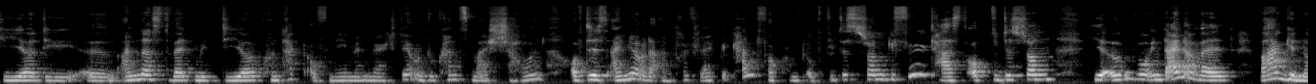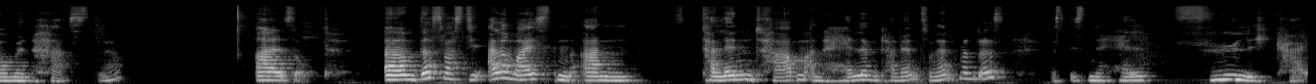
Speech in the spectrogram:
hier die äh, Anderswelt mit dir Kontakt aufnehmen möchte. Und du kannst mal schauen, ob dir das eine oder andere vielleicht bekannt vorkommt, ob du das schon gefühlt hast, ob du das schon hier irgendwo in deiner Welt wahrgenommen hast. Ja? Also, ähm, das, was die allermeisten an Talent haben, an hellem Talent, so nennt man das, das ist eine Hellfühligkeit.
